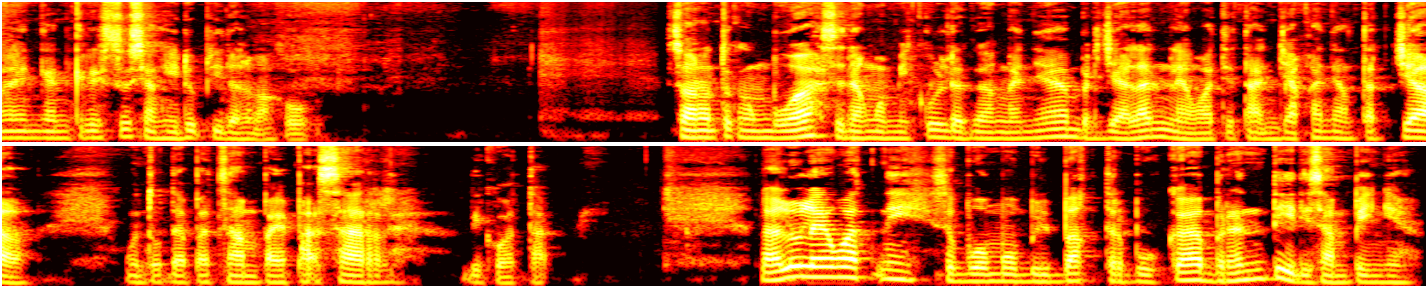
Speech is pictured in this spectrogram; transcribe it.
melainkan Kristus yang hidup di dalam aku. Seorang tukang buah sedang memikul dagangannya berjalan melewati tanjakan yang terjal untuk dapat sampai pasar di kota. Lalu lewat nih sebuah mobil bak terbuka berhenti di sampingnya.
